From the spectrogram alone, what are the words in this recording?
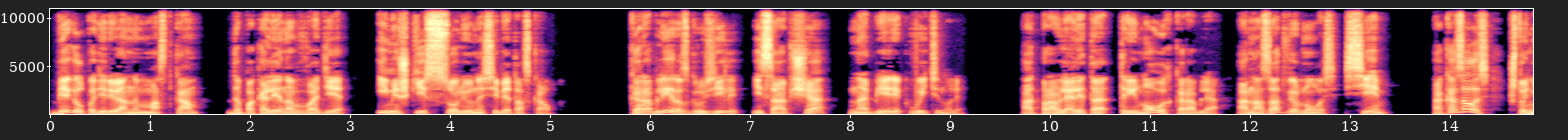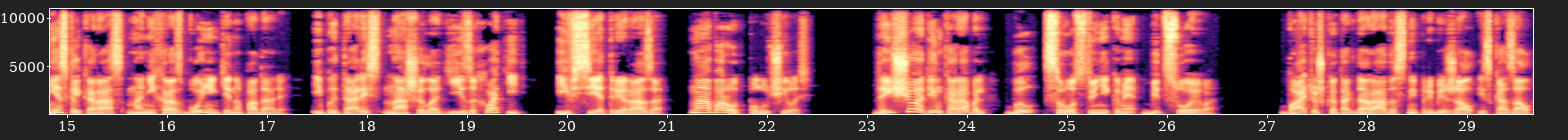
бегал по деревянным мосткам, да по колено в воде, и мешки с солью на себе таскал. Корабли разгрузили и сообща на берег вытянули. Отправляли-то три новых корабля, а назад вернулось семь. Оказалось, что несколько раз на них разбойники нападали и пытались наши ладьи захватить, и все три раза наоборот получилось. Да еще один корабль был с родственниками Бицоева. Батюшка тогда радостный прибежал и сказал,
